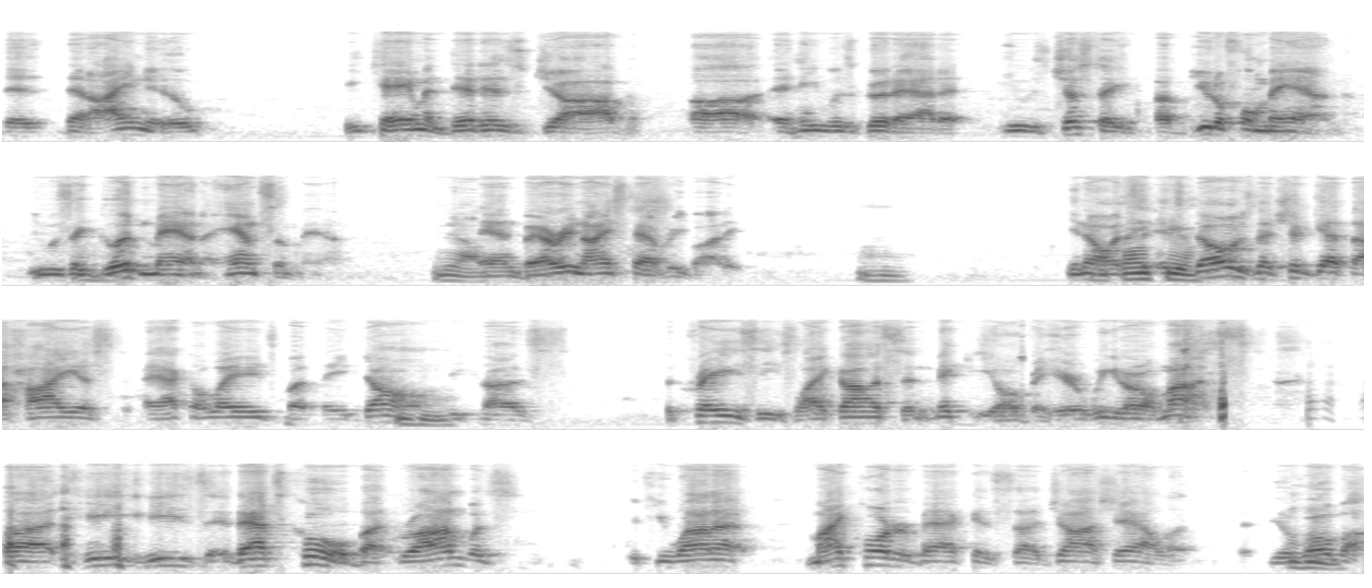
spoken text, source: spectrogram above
that, that I knew. He came and did his job, uh, and he was good at it. He was just a, a beautiful man. He was a good man, a handsome man Yeah. and very nice to everybody. Mhm. You know, Well, it's, it's you. those that should get the highest accolades, but they don't Mhm. because the crazies like us and Micky over here, we go nuts. but he, he's that's cool. But Ron was, if you want to, my quarterback is uh, Josh Allen, the Mhm. robot.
